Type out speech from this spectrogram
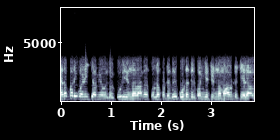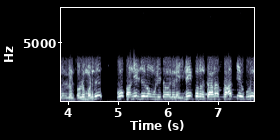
எடப்பாடி பழனிசாமி அவர்கள் கூறியிருந்ததாக சொல்லப்பட்டது. கூட்டத்தில் பங்கேற்றிருந்த மாவட்ட செயலாளர்கள் சொல்லும் பொழுது ஓ பன்னீர்செல்வம் உள்ளிட்டவர்களை இணைப்பதற்கான சாத்தியக்கூறு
